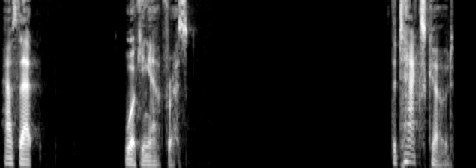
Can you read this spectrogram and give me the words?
How's that working out for us? The tax code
